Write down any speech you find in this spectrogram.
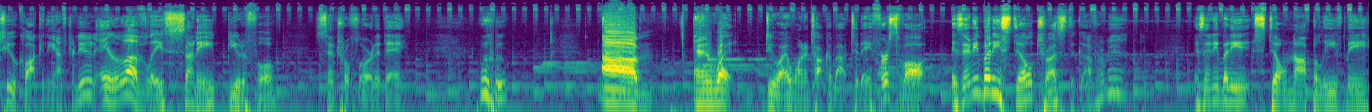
2 o'clock in the afternoon, a lovely, sunny, beautiful Central Florida day. Woohoo! Um, and what do I want to talk about today? First of all, is anybody still trust the government? Is anybody still not believe me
